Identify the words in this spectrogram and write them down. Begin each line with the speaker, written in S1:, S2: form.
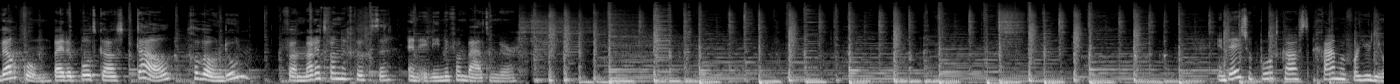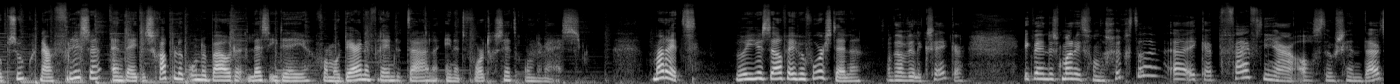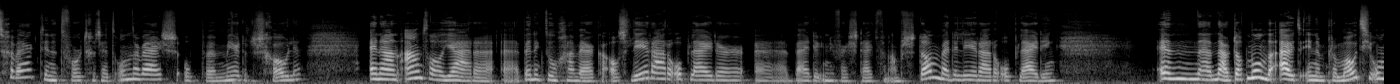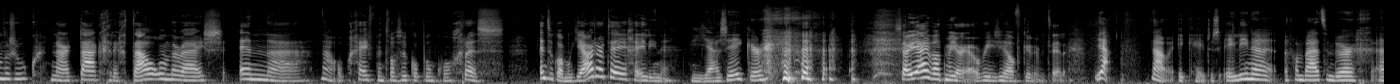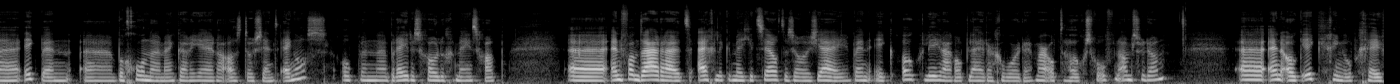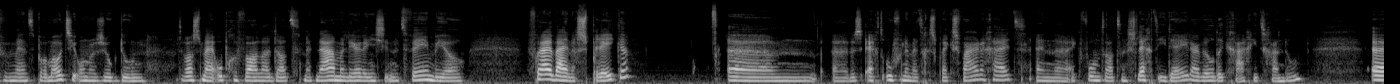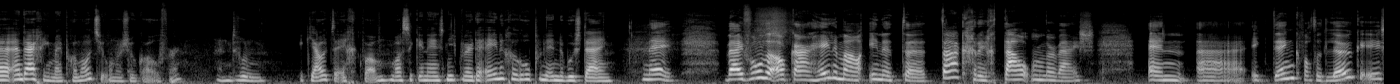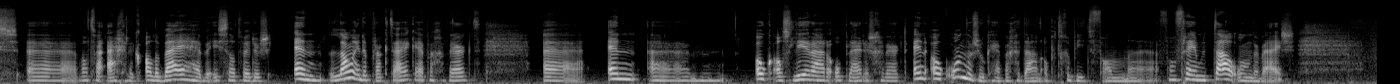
S1: Welkom bij de podcast Taal Gewoon Doen van Marit van der Guchten en Eline van Batenburg. In deze podcast gaan we voor jullie op zoek naar frisse en wetenschappelijk onderbouwde lesideeën voor moderne vreemde talen in het voortgezet onderwijs. Marit, wil je jezelf even voorstellen?
S2: Dat wil ik zeker. Ik ben dus Marit van der Guchten. Uh, ik heb 15 jaar als docent Duits gewerkt in het voortgezet onderwijs op uh, meerdere scholen. En na een aantal jaren uh, ben ik toen gaan werken als lerarenopleider bij de Universiteit van Amsterdam, bij de lerarenopleiding. En nou, dat mondde uit in een promotieonderzoek naar taakgericht taalonderwijs. En nou, op een gegeven moment was ik op een congres. En toen kwam ik jou daar tegen, Eline.
S1: Jazeker.
S2: Zou jij wat meer over jezelf kunnen vertellen?
S1: Ja, nou, ik heet dus Eline van Batenburg. Uh, ik ben uh, begonnen mijn carrière als docent Engels op een uh, brede scholengemeenschap. en van daaruit, eigenlijk een beetje hetzelfde zoals jij, ben ik ook leraaropleider geworden, maar op de Hogeschool van Amsterdam. en ook ik ging op een gegeven moment promotieonderzoek doen. Het was mij opgevallen dat met name leerlingen in het VMBO vrij weinig spreken. Um, dus echt oefenen met gespreksvaardigheid. En ik vond dat een slecht idee, daar wilde ik graag iets gaan doen. Uh, en daar ging mijn promotieonderzoek over. En toen ik jou tegenkwam, was ik ineens niet meer de enige roepende in de woestijn.
S2: Nee, wij vonden elkaar helemaal in het uh, taakgericht taalonderwijs. En uh, ik denk wat het leuke is, wat we eigenlijk allebei hebben, is dat we dus en lang in de praktijk hebben gewerkt. en um, ook als lerarenopleiders gewerkt en ook onderzoek hebben gedaan op het gebied van, van vreemde taalonderwijs.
